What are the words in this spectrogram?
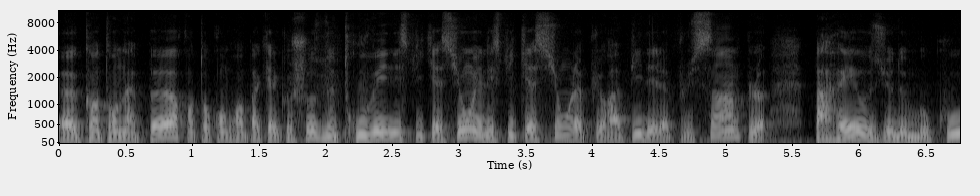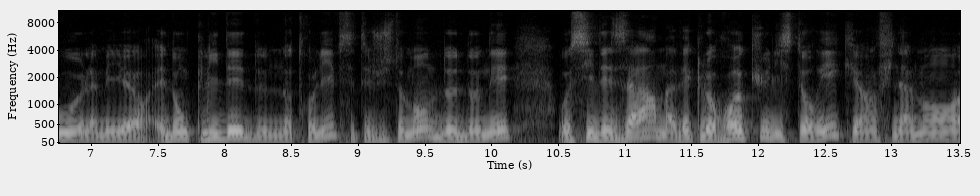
euh, quand on a peur, quand on ne comprend pas quelque chose, de trouver une explication, et l'explication la plus rapide et la plus simple paraît aux yeux de beaucoup la meilleure. Et donc l'idée de notre livre, c'était justement de donner aussi des armes avec le recul historique, hein, finalement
